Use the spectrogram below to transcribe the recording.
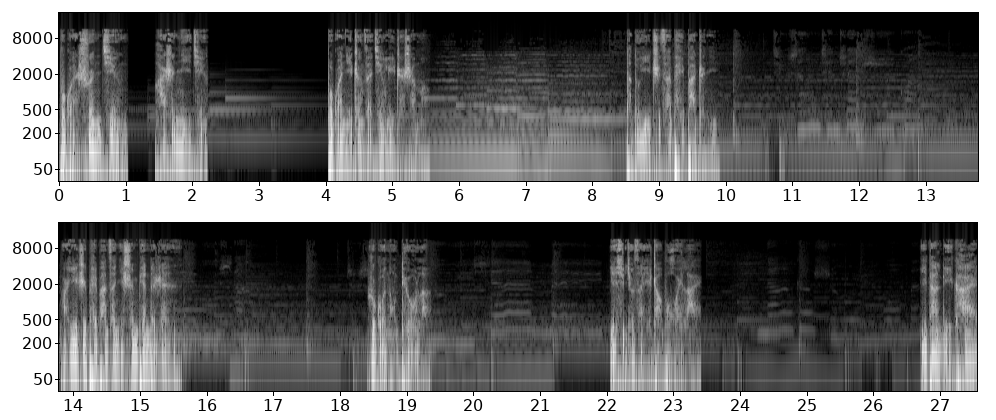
不管顺境还是逆境，不管你正在经历着什么，他都一直在陪伴着你。一直陪伴在你身边的人，如果弄丢了，也许就再也找不回来。一旦离开，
